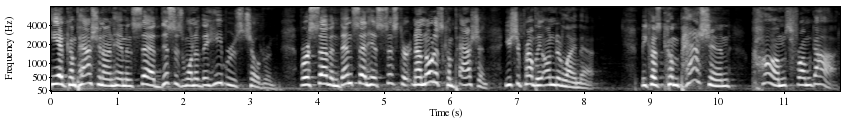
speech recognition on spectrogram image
He had compassion on him and said, This is one of the Hebrews' children. Verse 7 Then said his sister, now notice compassion. You should probably underline that. Because compassion comes from God.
